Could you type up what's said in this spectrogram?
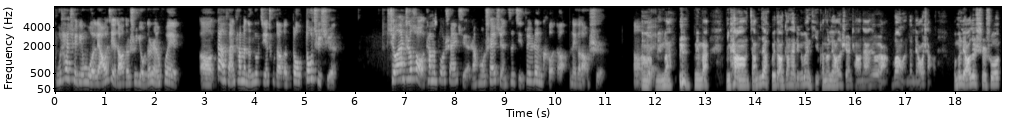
不太确定。我了解到的是，有的人会呃，但凡他们能够接触到的都都去学，学完之后他们做筛选，然后筛选自己最认可的那个老师。嗯，明白，明白。你看啊，咱们再回到刚才这个问题，可能聊的时间长，大家有点忘了在聊啥。我们聊的是说，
